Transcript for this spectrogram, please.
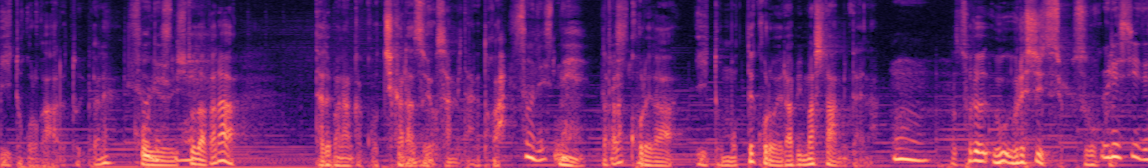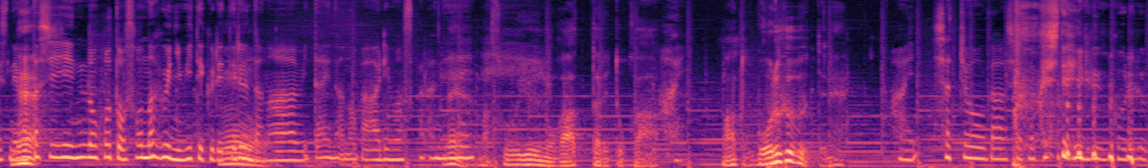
いいところがあるというかね。こういう人だから、例えばなんかこう力強さみたいなとか。そうですね、うん、だからこれがいいと思ってこれを選びましたみたいな、うん、それう嬉しいですよすごく。嬉しいですね、ね、私のことをそんなふうに見てくれてるんだなみたいなのがありますからね、ね、まあ、そういうのがあったりとか、はい。まあ、あとゴルフ部ってね。はい、社長が所属している ゴルフ部。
